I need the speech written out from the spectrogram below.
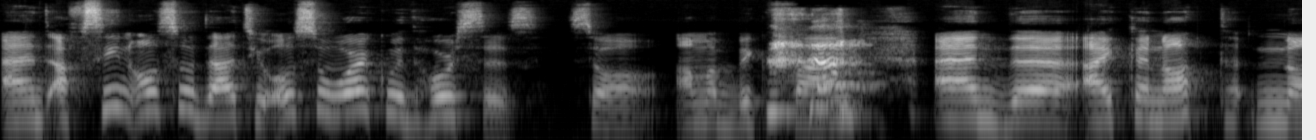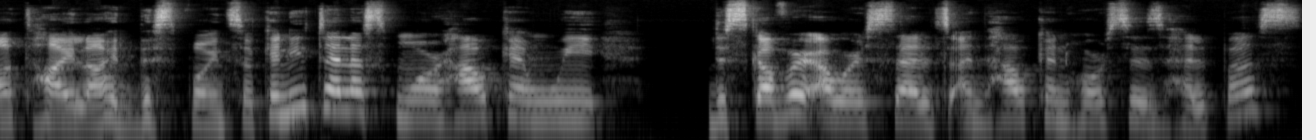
And I've seen also that you also work with horses. So I'm a big fan and uh, I cannot not highlight this point. So can you tell us more how can we discover ourselves and how can horses help us?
